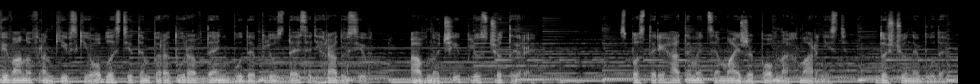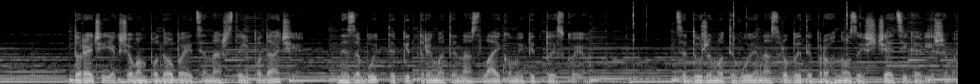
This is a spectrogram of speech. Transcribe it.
В Івано-Франківській області температура в день буде плюс 10 градусів, а вночі плюс 4. Спостерігатиметься майже повна хмарність, дощу не буде. До речі, якщо вам подобається наш стиль подачі, не забудьте підтримати нас лайком і підпискою. Це дуже мотивує нас робити прогнози ще цікавішими.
